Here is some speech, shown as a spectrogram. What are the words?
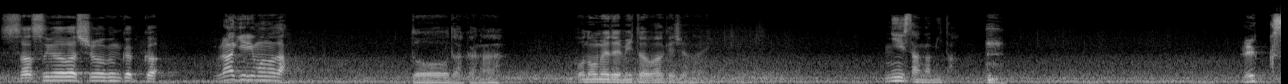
さすがは将軍閣下。裏切り者だ。どうだかな。この目で見たわけじゃない。兄さんが見た。レックス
